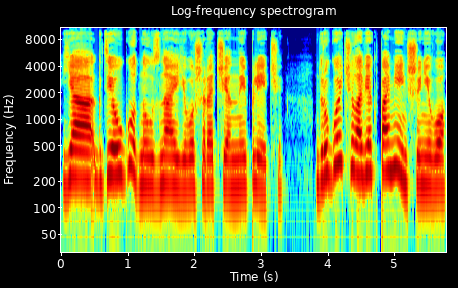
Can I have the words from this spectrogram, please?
я где угодно узнаю его широченные плечи. Другой человек поменьше него,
